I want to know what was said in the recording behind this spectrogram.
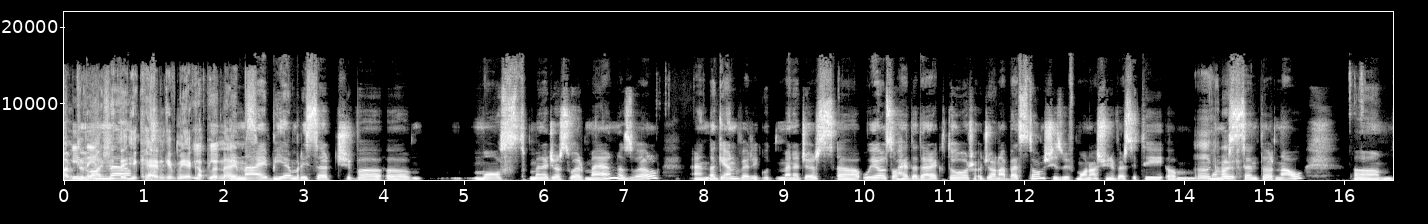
I'm In- delighted in, that uh, you can give me a couple of names. In. IBM research, the um, most managers were men as well. And again, very good managers. Uh, we also had a director, Joanna Batstone. She's with Monash University, um, Oh, Monash good. Center now. Um,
